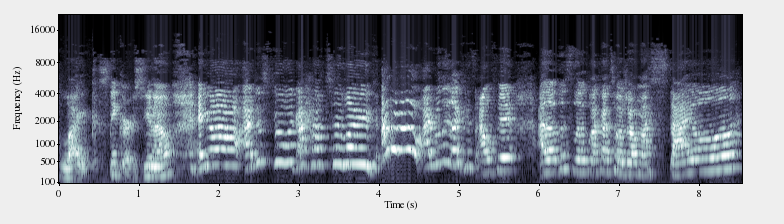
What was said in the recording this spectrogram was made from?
like sneakers, you know? And y'all, I just feel like I have to like, I don't know, I really like this outfit. I love this look. Like I told y'all, my style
